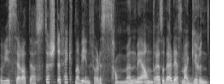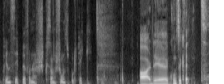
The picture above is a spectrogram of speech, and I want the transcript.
For Vi ser at det har størst effekt når vi innfører det sammen med andre. så Det er det som er grunnprinsippet for norsk sanksjonspolitikk. Er det konsekvent?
